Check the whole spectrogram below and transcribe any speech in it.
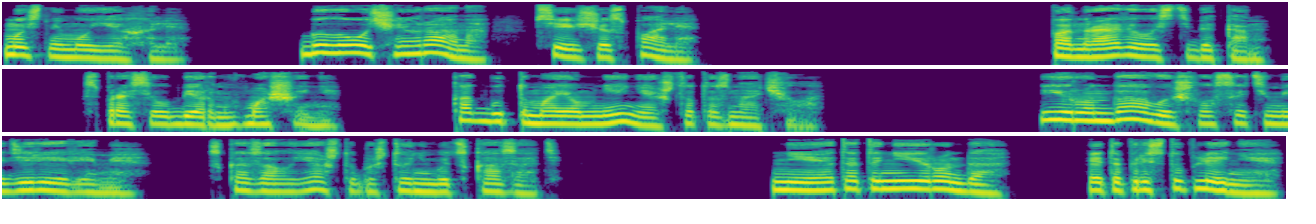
мы с ним уехали. Было очень рано, все еще спали. «Понравилось тебе там?» — спросил Берн в машине. Как будто мое мнение что-то значило. «Ерунда вышла с этими деревьями», — сказал я, чтобы что-нибудь сказать. «Нет, это не ерунда. Это преступление.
